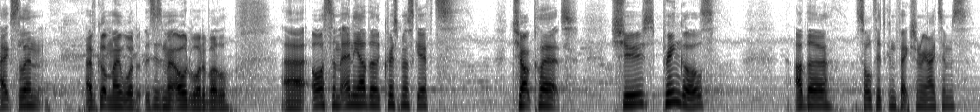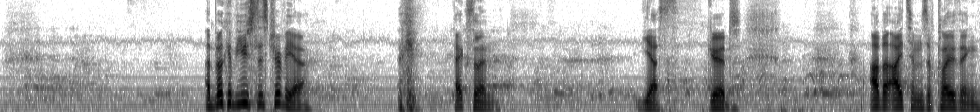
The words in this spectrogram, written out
Excellent. I've got my water. This is my old water bottle. Uh, awesome. Any other Christmas gifts? Chocolate, shoes, Pringles, other salted confectionery items. A book of useless trivia. Excellent. Yes, good. Other items of clothing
